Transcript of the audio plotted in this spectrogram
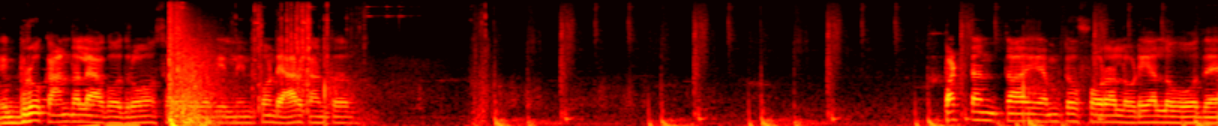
ಇಬ್ರು ಕಾಣ್ದಲ್ಲೇ ಆಗೋದ್ರು. ಸೊ ಇವಾಗ ಇಲ್ಲಿ ನಿಂತ್ಕೊಂಡು ಯಾರು ಕಾಣ್ತಾರೆ ಪಟ್ ಅಂತ ಎಂ ಟು ಫೋರಲ್ಲಿ ಹೊಡೆಯಲು ಹೋದೆ.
